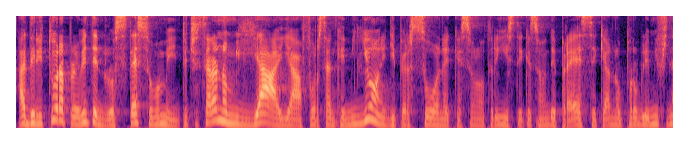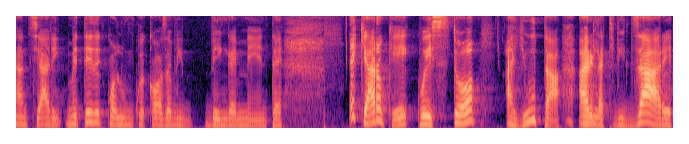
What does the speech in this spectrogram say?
addirittura probabilmente nello stesso momento ci saranno migliaia, forse anche milioni di persone che sono tristi, che sono depresse, che hanno problemi finanziari, mettete qualunque cosa vi venga in mente. È chiaro che questo aiuta a relativizzare,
